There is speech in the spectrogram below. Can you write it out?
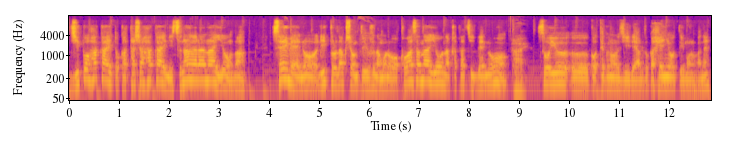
自己破壊とか他者破壊につながらないような、生命のリプロダクションというふうなものを壊さないような形での、はい。そういううこうテクノロジーであるとか変容っていうものがね、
